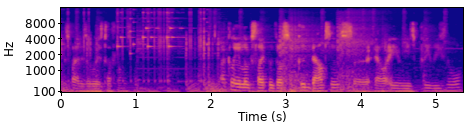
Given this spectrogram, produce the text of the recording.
This fight is always tough, honestly. Luckily it looks like we've got some good bounces, so our AoE is pretty reasonable.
